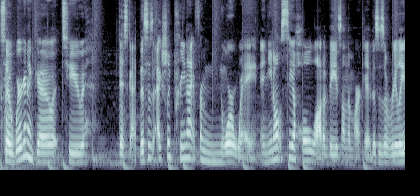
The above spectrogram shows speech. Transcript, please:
So we're gonna go to this guy. This is actually prehnite from Norway, and you don't see a whole lot of these on the market. This is a really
